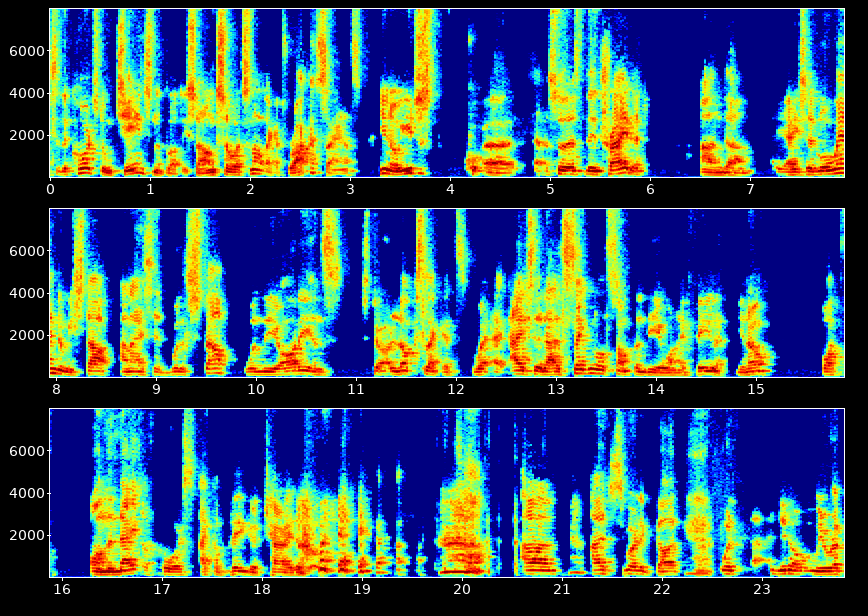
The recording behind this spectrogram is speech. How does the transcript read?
So the chords don't change in the bloody song, so it's not like it's rocket science. You know, you just uh, so they tried it, and um, I said, "Well, when do we stop?" And I said, "We'll stop when the audience start, looks like it's." I said, "I'll signal something to you when I feel it," you know. But on the night, of course, I completely got carried away. um, I swear to God, when you know we were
